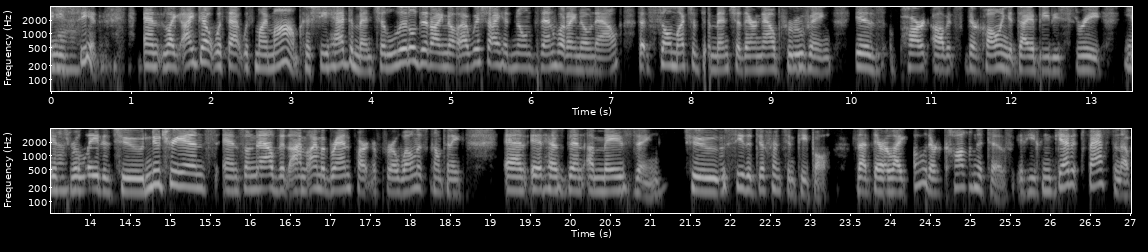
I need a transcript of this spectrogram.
and Yeah. you see it and like i dealt with that with my mom because she had dementia little did i know i wish i had known then what i know now that so much of dementia they're now proving is part of it's they're calling it diabetes 3 Yeah. it's related to nutrients and so now that i'm i'm a brand partner for a wellness company and it has been amazing to see the difference in people that they're like oh they're cognitive if you can get it fast enough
